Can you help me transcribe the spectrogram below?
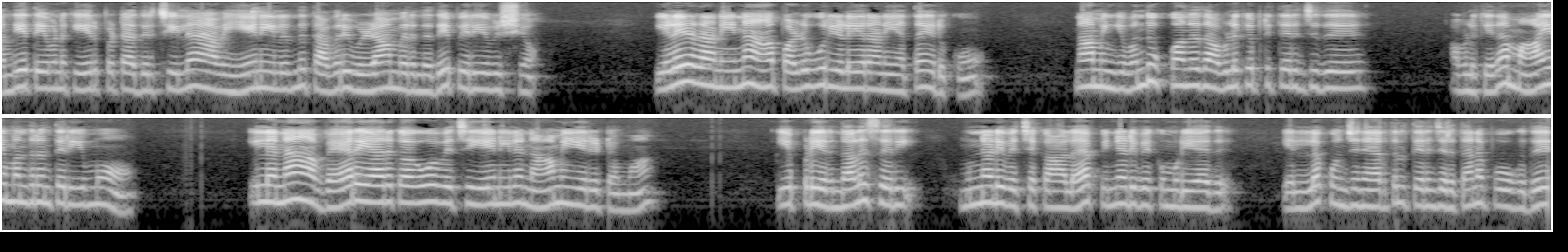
வந்தியத்தேவனுக்கு ஏற்பட்ட அதிர்ச்சியில் அவன் ஏணியிலேருந்து தவறி விழாமல் இருந்ததே பெரிய விஷயம். இளையராணின்னா பழுவூர் இளையராணியாக தான் இருக்கும். நாம் இங்கே வந்து உட்காந்தது அவளுக்கு எப்படி தெரிஞ்சுது? அவளுக்கு எதா மாய மந்திரம் தெரியுமோ? இல்லைன்னா வேற யாருக்காகவோ வச்ச ஏணியில் நாம் ஏறிட்டோமா? எப்படி இருந்தாலும் சரி முன்னாடி வச்ச காலை பின்னாடி வைக்க முடியாது. எல்லாம் கொஞ்ச நேரத்தில் தெரிஞ்சிட்டு தானே போகுது.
